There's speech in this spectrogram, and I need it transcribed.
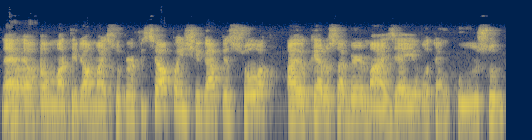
né? É um material mais superficial para instigar a pessoa, ah, eu quero saber mais. E aí eu vou ter um curso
